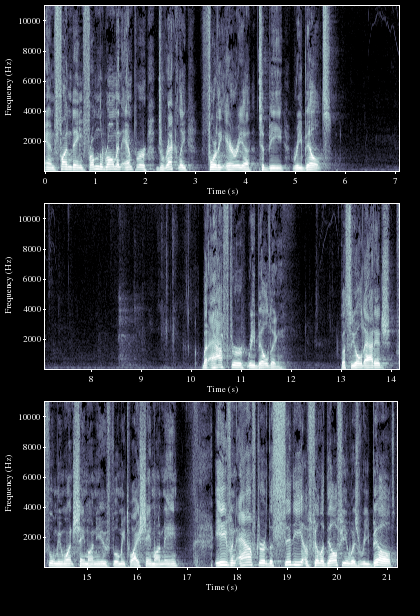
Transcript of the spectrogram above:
and funding from the Roman emperor directly for the area to be rebuilt. But after rebuilding, What's the old adage? Fool me once, shame on you. Fool me twice, shame on me. Even after the city of Philadelphia was rebuilt,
